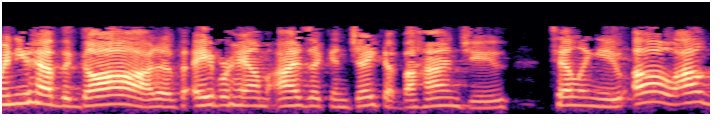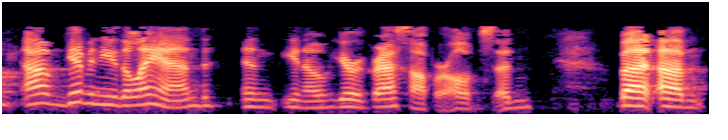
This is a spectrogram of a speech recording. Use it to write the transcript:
When you have the God of Abraham, Isaac, and Jacob behind you telling you, oh, I'll, I've given you the land, and you know, you're a grasshopper all of a sudden. But, um,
